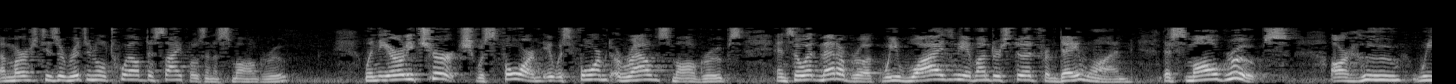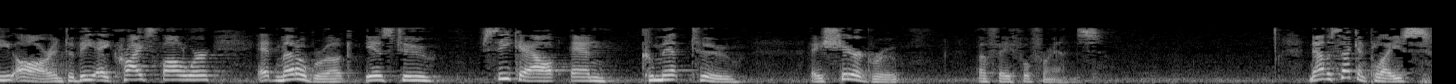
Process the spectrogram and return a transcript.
immersed his original 12 disciples in a small group. When the early church was formed, it was formed around small groups. And so at Meadowbrook, we wisely have understood from day one that small groups are who we are. And to be a Christ follower at Meadowbrook is to seek out and commit to a share group of faithful friends. Now, the second place,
